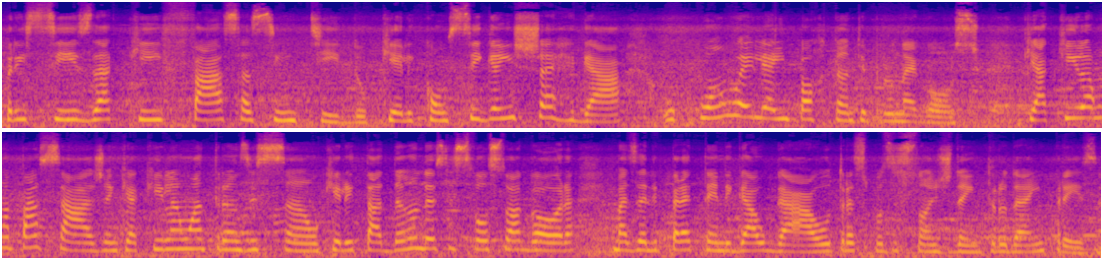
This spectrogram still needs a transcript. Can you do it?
precisa que faça sentido, que ele consiga enxergar o quão ele é importante para o negócio, que aquilo é uma passagem, que aquilo é uma transição, que ele está dando esse esforço agora, mas ele pretende galgar outras posições dentro da empresa.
